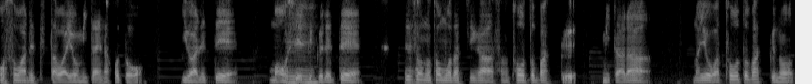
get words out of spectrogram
襲われてたわよ」みたいなことを言われて、まあ、教えてくれて、でその友達がそのトートバッグ見たら、まあ、要はトートバッグの、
